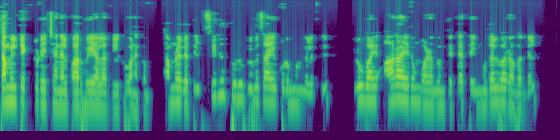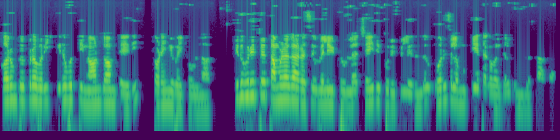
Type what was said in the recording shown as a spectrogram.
தமிழ் டெக் டுடே சேனல் பார்வையாளர்களுக்கு வணக்கம். தமிழகத்தில் சிறு குறு விவசாய குடும்பங்களுக்கு ரூபாய் ஆறாயிரம் வழங்கும் திட்டத்தை முதல்வர் அவர்கள் வரும் பிப்ரவரி இருபத்தி நான்காம் தேதி தொடங்கி வைக்க உள்ளார். இதுகுறித்து தமிழக அரசு வெளியிட்டுள்ள செய்தி குறிப்பில் இருந்து ஒரு சில முக்கிய தகவல்கள் உங்களுக்காக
